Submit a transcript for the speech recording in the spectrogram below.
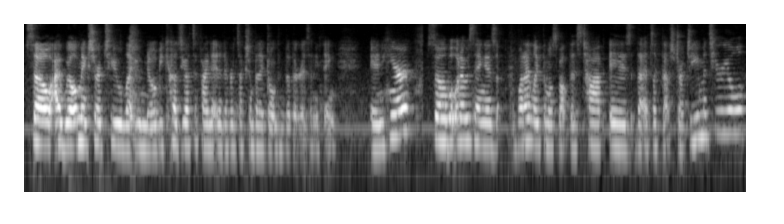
so I will make sure to let you know because you have to find it in a different section but I don't think that there is anything in here. So but what I was saying is what I like the most about this top is that it's like that stretchy material.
